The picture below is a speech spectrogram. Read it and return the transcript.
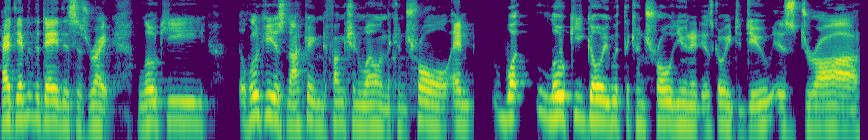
at the end of the day, this is right. Loki Loki is not going to function well in the control, and what Loki going with the control unit is going to do is draw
